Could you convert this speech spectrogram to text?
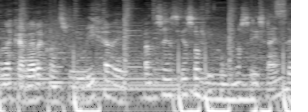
una carrera con su hija de... ¿Cuántos años tiene Sofía? Como unos 6 años. Sí,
